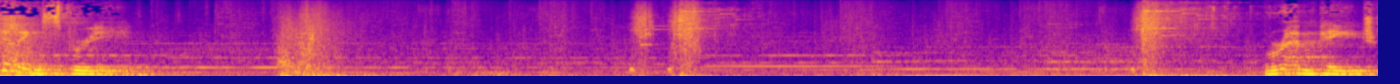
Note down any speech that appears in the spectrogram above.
Killing spree. Rampage.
